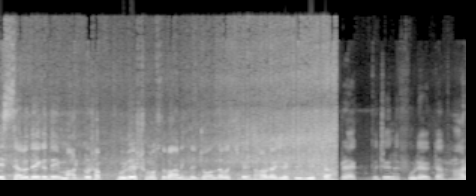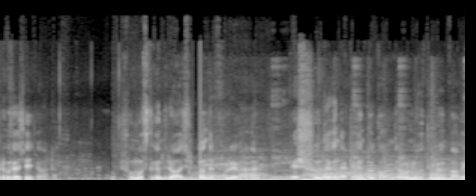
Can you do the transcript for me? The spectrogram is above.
এই স্যালো দিয়ে কিন্তু এই মাঠগুলো সব ফুলের সমস্ত বাগানে কিন্তু জল দেওয়া হচ্ছে। বেশ ভালো লাগছে দেখতে জিনিসটা। এক পুজো কিন্তু ফুলের একটা হাট বসেছে এই জায়গাটা। সমস্ত কিন্তু রজনীগন্ধার ফুলের বাগান। বেশ সুন্দর কিন্তু একটা কিন্তু গন্ধের অনুভূতি পাবে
